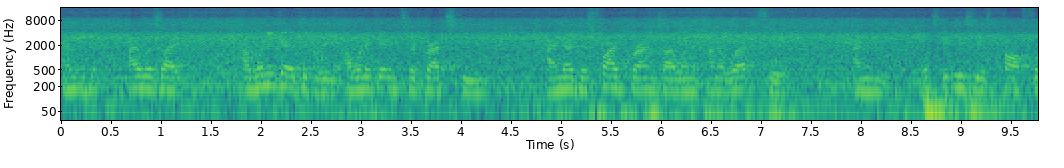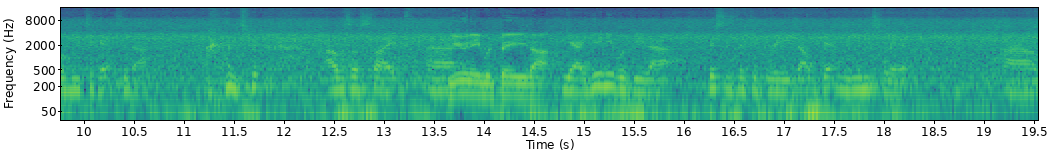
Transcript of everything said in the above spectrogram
And I was like, I want to get a degree. I want to get into grad scheme. I know there's five brands I want to kind of work for. And what's the easiest path for me to get to that? And I was just like, uh, Uni would be that. yeah, uni would be that. This is the degree that will get me into it. Um,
